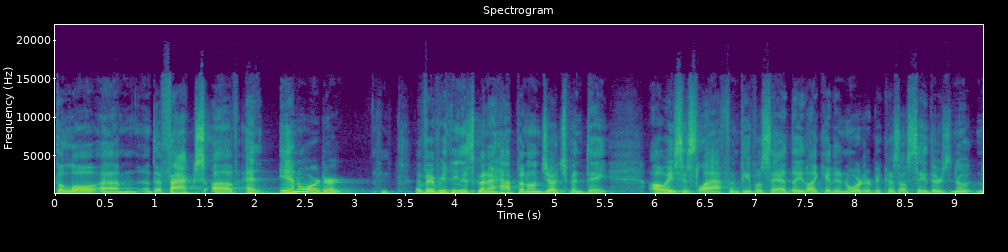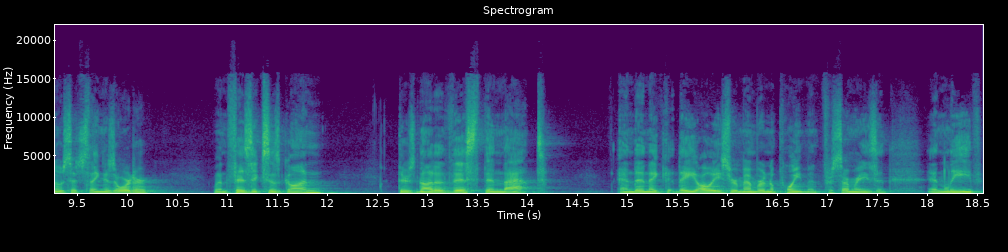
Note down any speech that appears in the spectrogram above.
the law, um, the facts of, and in order of everything that's going to happen on Judgment Day. I always just laugh when people say they like it in order because I'll say there's no, no such thing as order. When physics is gone, there's not a this, then that. And then they, they always remember an appointment for some reason and leave.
